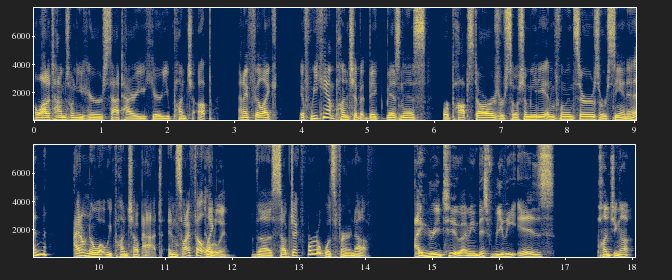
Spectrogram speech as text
A lot of times when you hear satire, you hear you punch up. And I feel like if we can't punch up at big business or pop stars or social media influencers or CNN, I don't know what we punch up at. And so I felt Totally. like the subject for it was fair enough. I agree too. I mean, this really is punching up.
